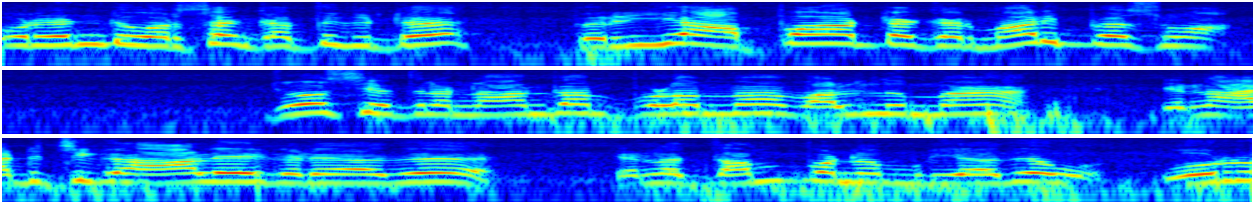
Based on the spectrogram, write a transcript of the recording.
ஒரு ரெண்டு வருஷம் கற்றுக்கிட்டு பெரிய அப்பா டேக்கர் மாதிரி பேசுவான். ஜோசியத்தில் நான் தான் புலமை வல்லுமை என்னை அடிச்சுக்க ஆளே கிடையாது. என்னை தம் பண்ண முடியாது. ஒரு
